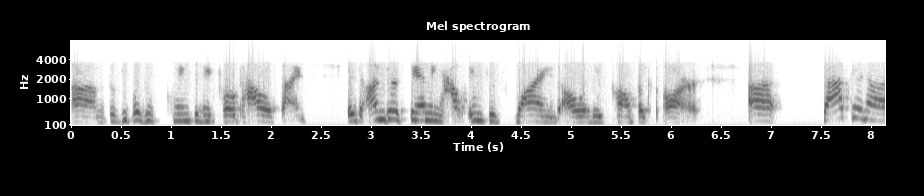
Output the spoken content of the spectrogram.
um, for people who claim to be pro-Palestine is understanding how intertwined all of these conflicts are. Uh, back in uh,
